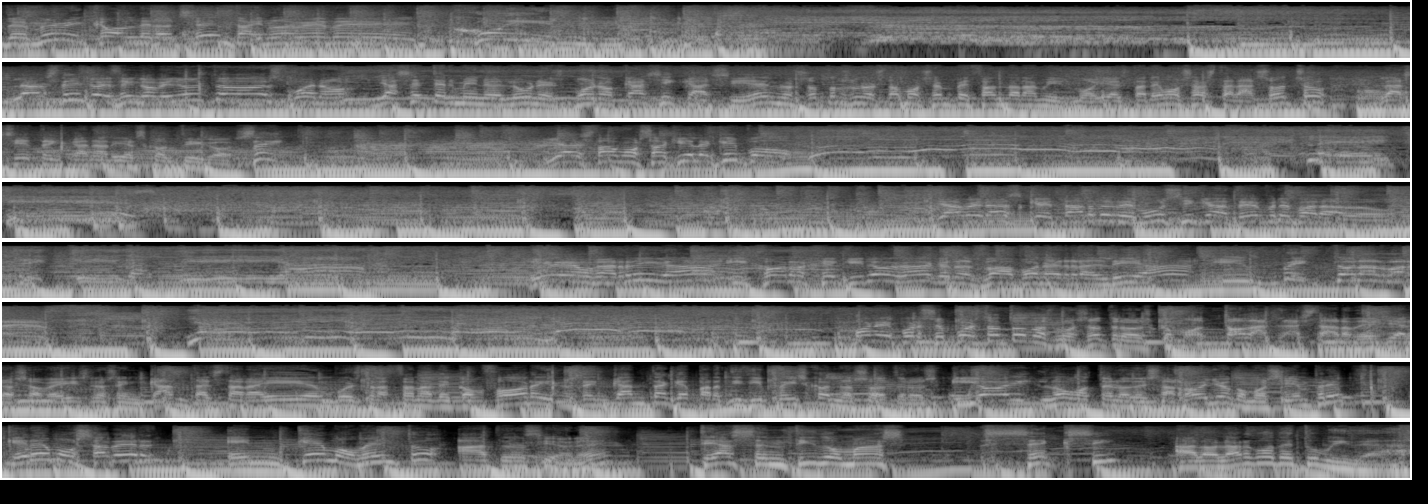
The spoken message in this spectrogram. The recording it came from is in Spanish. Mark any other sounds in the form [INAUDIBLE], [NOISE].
The Miracle del 89 de Queen. Las 5 y 5 minutos. Bueno, ya se terminó el lunes. Bueno, casi, casi, ¿eh? Nosotros lo estamos empezando ahora mismo. Ya estaremos hasta las 8, las 7 en Canarias contigo. ¡Sí! Ya estamos aquí el equipo. Ya verás qué tarde de música te he preparado. Ricky García. Leo Garriga y Jorge Quiroga, que nos va a poner al día, y Víctor Álvarez. bueno, y por supuesto todos vosotros, como todas las tardes, ya lo sabéis, nos encanta estar ahí en vuestra zona de confort y nos encanta que participéis con nosotros. Y hoy, luego te lo desarrollo, como siempre, queremos saber en qué momento, atención, ¿eh? te has sentido más sexy a lo largo de tu vida?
